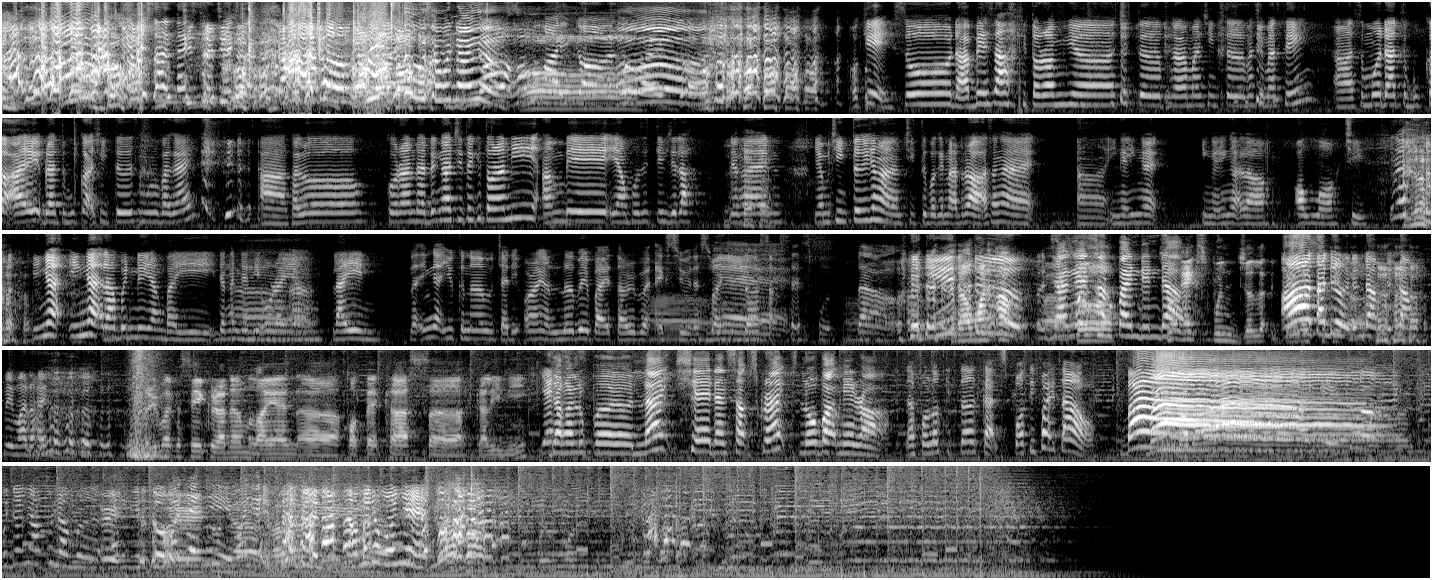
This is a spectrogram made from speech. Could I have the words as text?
Okay, next one, next one, next one. Aduh Itu sebenarnya. Oh my god. Oh my god. Okay, so dah habis lah kita orang punya cerita pengalaman cinta masing-masing. Uh, semua dah terbuka aib, dah terbuka cerita semua bagai. Uh, kalau korang dah dengar cerita kita orang ni, ambil yang positif je lah. Jangan yang bercinta tu jangan cerita bagi nak derak sangat. Uh, ingat-ingat, ingat-ingatlah Allah cik. Ingat, ingatlah benda yang baik. Jangan jadi Ah, orang yang lain. Dan ingat you kena jadi orang yang lebih baik daripada ex you. That's why kita Yes. successful. Tahu. Gitu. Dah one up. Uh, Jangan so- simpan dendam. So ex pun jela, Ah, tak ada. lah. Dendam, dendam. Memang marah. Terima kasih kerana melayan uh, podcast uh, kali ini. Yes. Jangan lupa like, share dan subscribe Lobak Merah. Dan follow kita kat Spotify tau. Bye. Bye. Okay, so, apa nama eh, tu? Monyet ni. Monyet. Nama dia Monyet.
